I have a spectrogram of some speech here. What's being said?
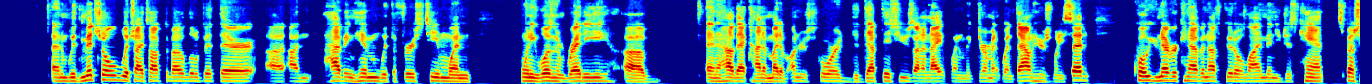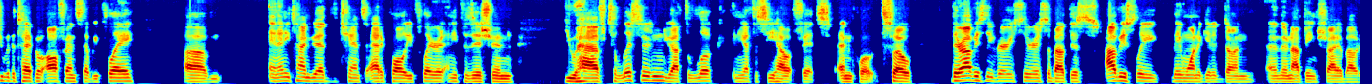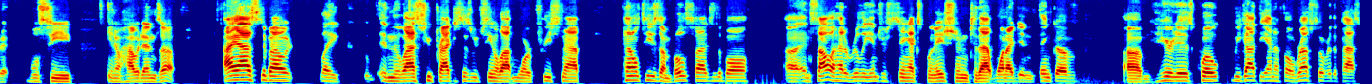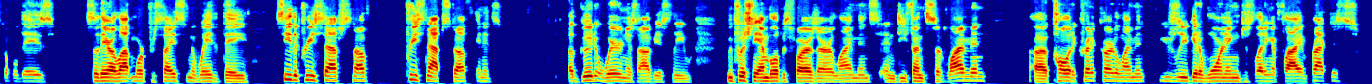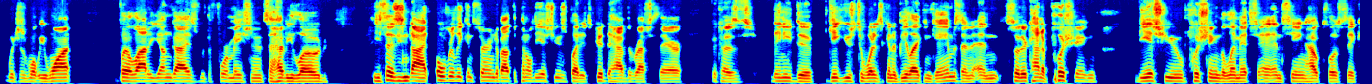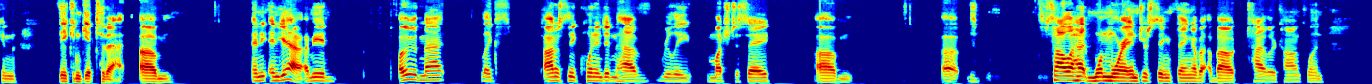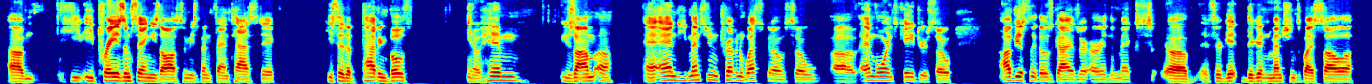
and with Mitchell, which I talked about a little bit there, uh, on having him with the first team when when he wasn't ready. Uh, and how that kind of might have underscored the depth issues on a night when McDermott went down. Here's what he said quote, you never can have enough good O linemen. You just can't, especially with the type of offense that we play. Um, and anytime you had the chance to add a quality player at any position, you have to listen, you have to look, and you have to see how it fits. End quote. So they're obviously very serious about this. Obviously, they want to get it done, and they're not being shy about it. We'll see, you know, how it ends up. I asked about like in the last few practices, we've seen a lot more pre-snap penalties on both sides of the ball. Uh, and Saleh had a really interesting explanation to that one I didn't think of. Um, here it is, quote, we got the NFL refs over the past couple days So they are a lot more precise in the way that they see the pre-snap stuff, pre-snap stuff, and it's a good awareness. Obviously, we push the envelope as far as our alignments and defensive linemen. Uh, call it a credit card alignment. Usually, you get a warning, just letting it fly in practice, which is what we want. But a lot of young guys with the formation, it's a heavy load. He says he's not overly concerned about the penalty issues, but it's good to have the refs there because they need to get used to what it's going to be like in games, and and so they're kind of pushing the issue, pushing the limits, and seeing how close they can they can get to that. Um, and and yeah, I mean, other than that, like honestly, Quinnen didn't have really much to say. Um, uh, Saleh had one more interesting thing about, about Tyler Conklin. Um, he he praised him, saying he's awesome. He's been fantastic. He said that having both, you know, him, Uzomah, and, and he mentioned Trevon Wesco, so uh, and Lawrence Cager. So obviously those guys are, are in the mix. Uh, if they're get they're getting mentions by Saleh,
